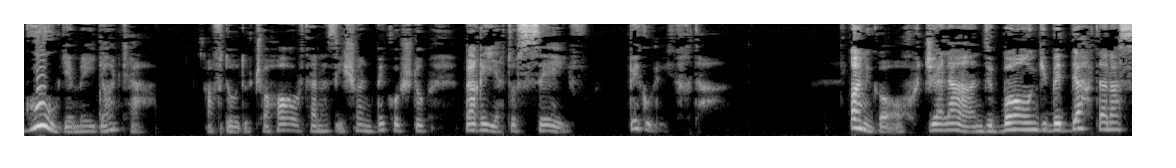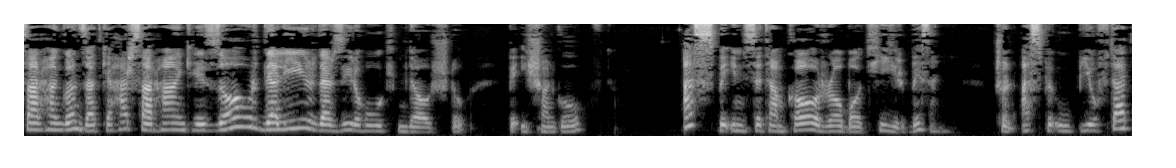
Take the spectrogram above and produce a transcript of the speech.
گوی میدان کرد. هفتاد و چهار تن از ایشان بکشت و بقیت و سیف بگریختند. آنگاه جلند بانگ به ده تن از سرهنگان زد که هر سرهنگ هزار دلیر در زیر حکم داشت و به ایشان گفت اسب این ستمکار را با تیر بزنی. چون اسب او بیفتد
